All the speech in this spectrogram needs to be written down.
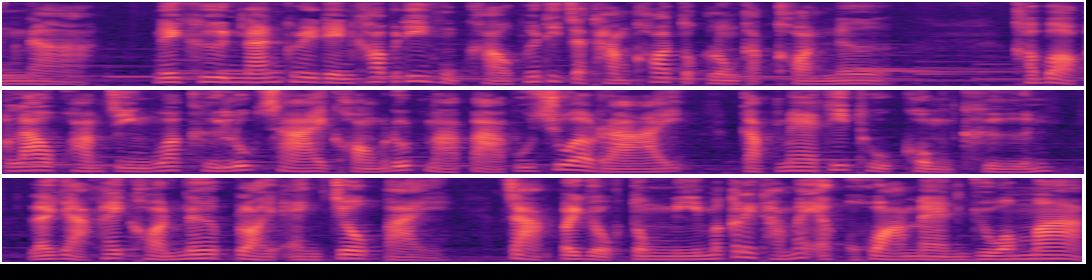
งนา ในคืนนั้นเครเดนเข้าไปที่หุบเขาเพื่อที่จะทำข้อตกลงกับคอนเนอร์ เขาบอกเล่าความจริงว่าคือลูกชายของมนุษย์หมาป่าผู้ชั่วร้าย กับแม่ที่ถูกข่มขืน และอยากให้คอนเนอร์ปล่อยแองเจลไป จากประโยคตรงนี้มันก็เลยทำให้อควาแมนยั่วมาก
